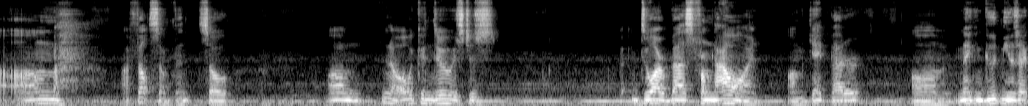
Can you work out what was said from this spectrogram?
um, I felt something. So um, you know all we can do is just do our best from now on. Um, get better. Um, making good music.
